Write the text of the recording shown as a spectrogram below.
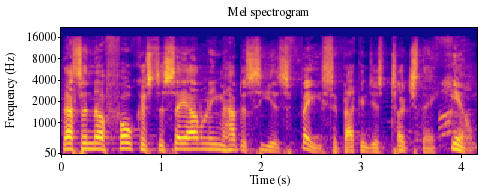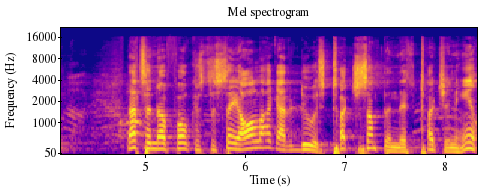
That's enough focus to say, I don't even have to see his face if I can just touch the hem. That's enough focus to say, all I got to do is touch something that's touching him.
